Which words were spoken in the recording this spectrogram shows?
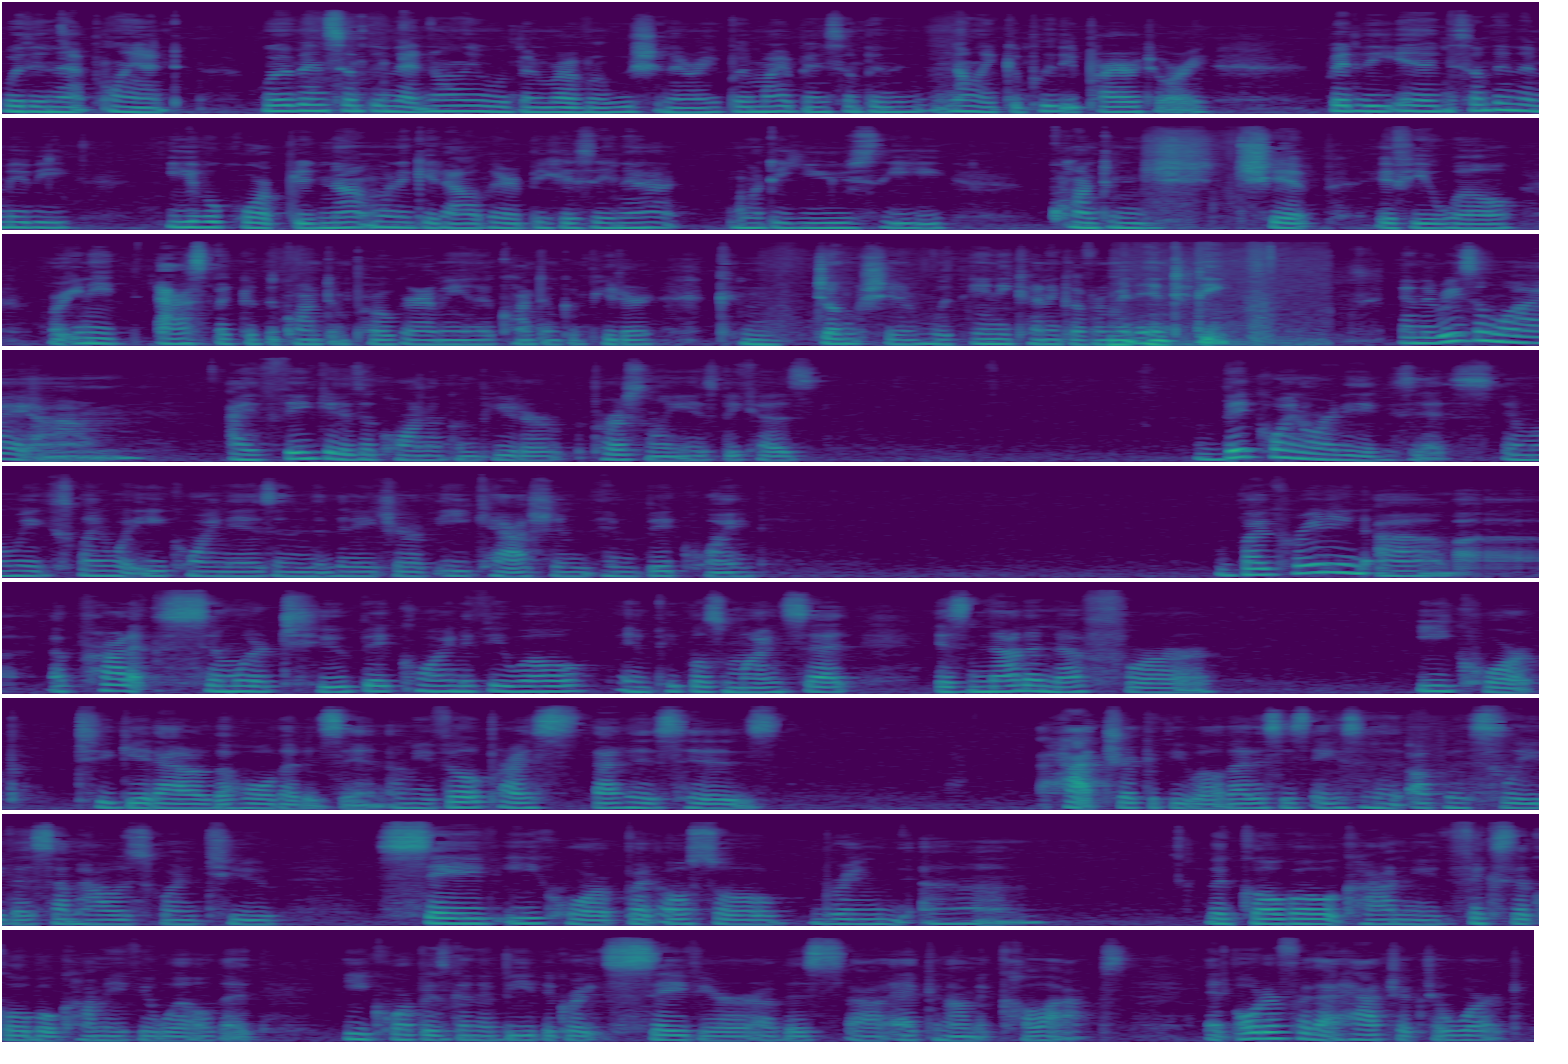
within that plant would have been something that not only would have been revolutionary, but might have been something not only completely priority, but at the end, something that maybe Evil Corp did not want to get out there because they did not want to use the quantum chip, if you will, or any aspect of the quantum programming the quantum computer conjunction with any kind of government entity. And the reason why um, I think it is a quantum computer personally is because Bitcoin already exists. And when we explain what eCoin is and the nature of eCash and, and Bitcoin, by creating um, a product similar to Bitcoin, if you will, in people's mindset, is not enough for eCorp to get out of the hole that it's in. I mean, Philip Price, that is his hat trick, if you will. That is his ace in the up his sleeve that somehow is going to save E Corp, but also bring um, the global economy, fix the global economy, if you will. That E Corp is going to be the great savior of this uh, economic collapse. In order for that hat trick to work,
